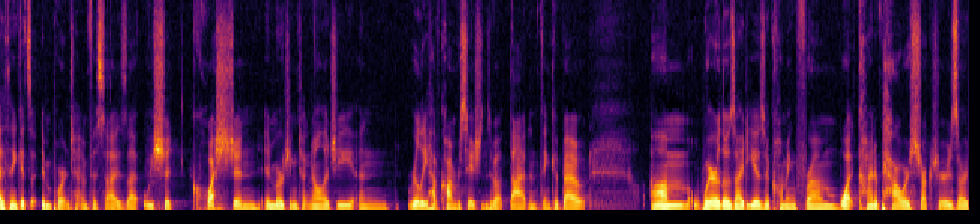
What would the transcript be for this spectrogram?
I think it's important to emphasize that we should question emerging technology and really have conversations about that and think about um, where those ideas are coming from, what kind of power structures are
